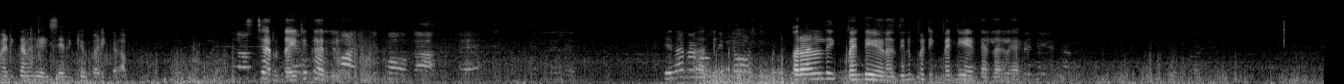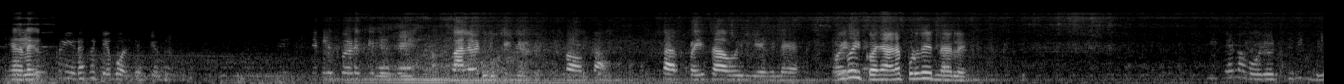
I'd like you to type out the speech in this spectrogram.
പഠിക്കണം. കേസ് എനിക്കും പഠിക്കണം ചെറുതായിട്ട് കരുതണം ഒരാളെ ഡിപ്പെൻഡ് ചെയ്യണം ഇതിനിപ്പോ ഡിപ്പെൻഡ് ചെയ്യണ്ടല്ലോ അല്ലേ ഞങ്ങൾ ഫ്രീഡം കിട്ടിയ പോലെ സർപ്രൈസ് ആവില്ലേ പോയിക്കോ ഞാൻ എപ്പോഴും വരുന്നല്ലേ ഓരോരുത്തരുണ്ട്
